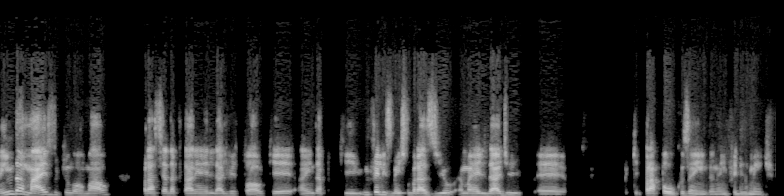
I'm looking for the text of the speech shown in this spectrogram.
ainda mais do que o normal para se adaptarem à realidade virtual, que ainda que infelizmente no Brasil é uma realidade é, para poucos ainda, né? Infelizmente.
